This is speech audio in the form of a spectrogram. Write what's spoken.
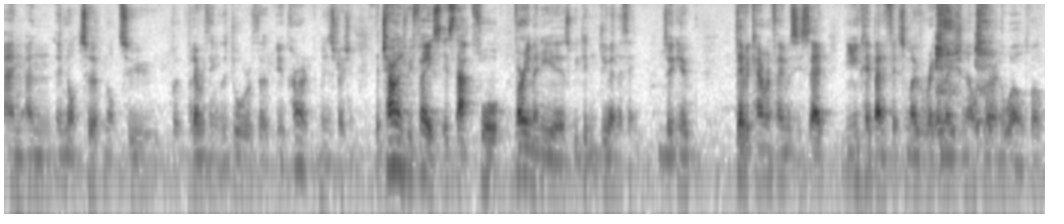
and, and, and not to not to put, put everything at the door of the you know, current administration. The challenge we face is that for very many years we didn't do anything. Mm-hmm. So you know, David Cameron famously said the UK benefits from over-regulation elsewhere in the world. Well,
